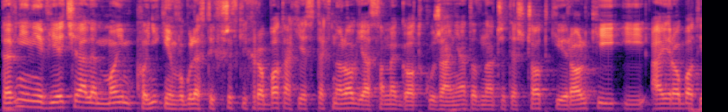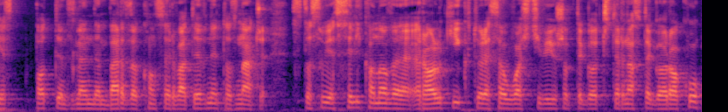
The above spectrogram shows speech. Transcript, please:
Pewnie nie wiecie, ale moim konikiem w ogóle w tych wszystkich robotach jest technologia samego odkurzania, to znaczy te szczotki, rolki i iRobot jest pod tym względem bardzo konserwatywny, to znaczy stosuje silikonowe rolki, które są właściwie już od tego 14 roku,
